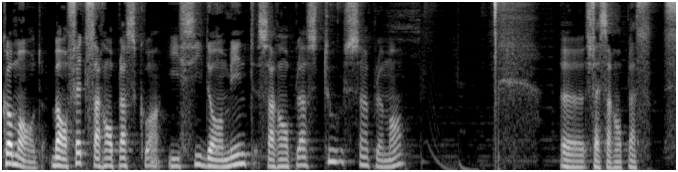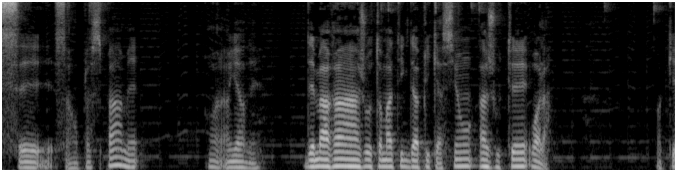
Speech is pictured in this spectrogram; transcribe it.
commande. Ben en fait ça remplace quoi? Ici dans Mint, ça remplace tout simplement euh, ça, ça remplace. C'est, ça remplace pas, mais voilà, regardez. Démarrage automatique d'application, ajouter, voilà. Ok.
